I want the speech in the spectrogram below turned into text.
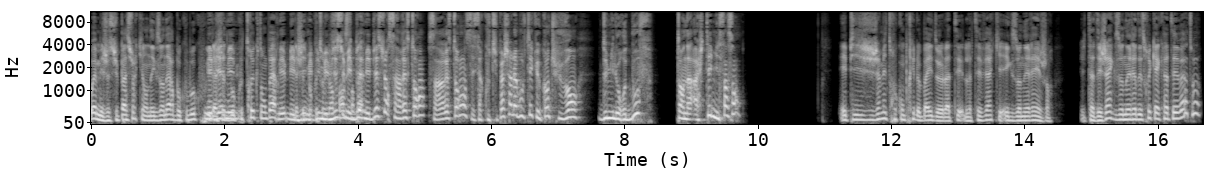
Ouais, mais je suis pas sûr qu'il en exonère beaucoup, beaucoup. Mais il bien- achète mais- beaucoup de trucs, ton. Mais, mais, mais- mais bien France, mais bien, père. mais bien sûr, c'est un restaurant. C'est un restaurant. C'est, ça coûte super cher la bouffe. Tu sais que quand tu vends 2000 euros de bouffe, t'en as acheté 1500. Et puis j'ai jamais trop compris le bail de la, TVA qui est exonérée, genre. T'as déjà exonéré des trucs avec la TVA, toi?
